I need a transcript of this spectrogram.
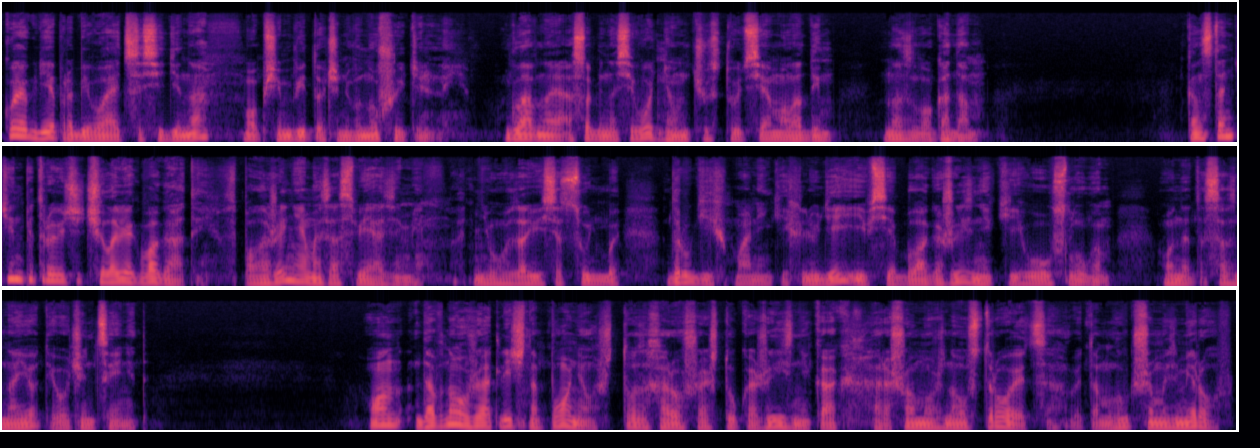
Кое-где пробивается седина, в общем, вид очень внушительный. Главное, особенно сегодня он чувствует себя молодым, на зло годам. Константин Петрович человек богатый, с положением и со связями. От него зависят судьбы других маленьких людей и все блага жизни к его услугам. Он это сознает и очень ценит. Он давно уже отлично понял, что за хорошая штука жизни, как хорошо можно устроиться в этом лучшем из миров.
